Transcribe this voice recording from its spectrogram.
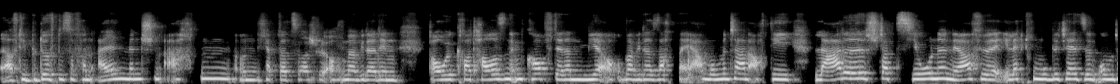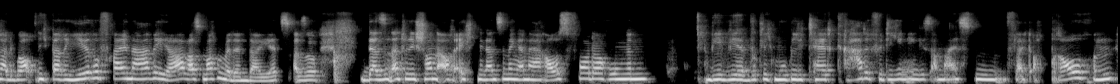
auf die Bedürfnisse von allen Menschen achten. Und ich habe da zum Beispiel auch immer wieder den Raul Krauthausen im Kopf, der dann mir auch immer wieder sagt, naja, momentan auch die Ladestationen ja, für Elektromobilität sind momentan überhaupt nicht barrierefrei, Nari, ja, was machen wir denn da jetzt? Also da sind natürlich schon auch echt eine ganze Menge an Herausforderungen wie wir wirklich Mobilität gerade für diejenigen, die es am meisten vielleicht auch brauchen,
